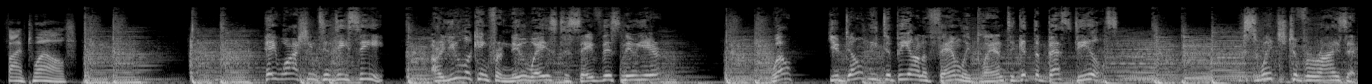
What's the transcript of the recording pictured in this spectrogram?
512. Hey, Washington, D.C. Are you looking for new ways to save this new year? Well, you don't need to be on a family plan to get the best deals. Switch to Verizon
